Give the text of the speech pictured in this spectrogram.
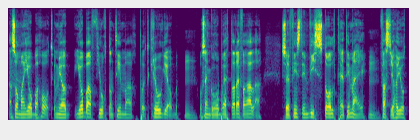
Alltså om man jobbar hårt. Om jag jobbar 14 timmar på ett krogjobb Mm. och sen går och berättar det för alla. Så finns det en viss stolthet i mig. Mm. Fast jag har gjort,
